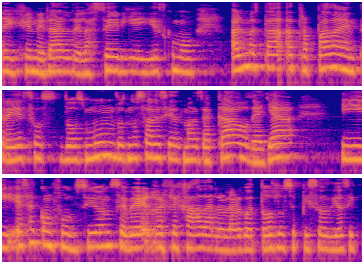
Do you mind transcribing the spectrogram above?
en general de la serie y es como Alma está atrapada entre esos dos mundos, no sabe si es más de acá o de allá y esa confusión se ve reflejada a lo largo de todos los episodios y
